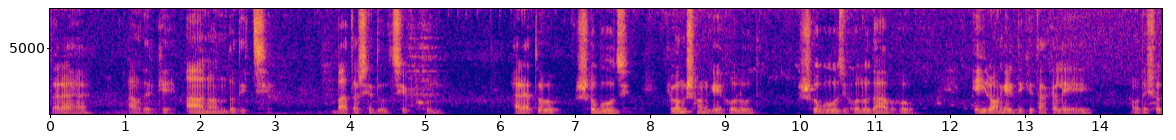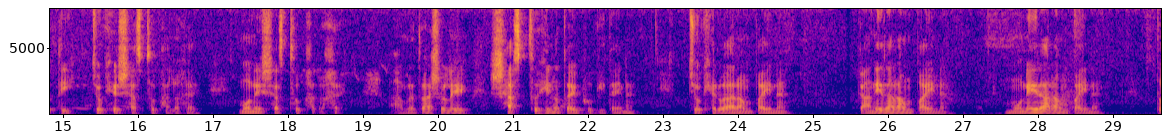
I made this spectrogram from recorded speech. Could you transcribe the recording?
তারা আমাদেরকে আনন্দ দিচ্ছে। বাতাসে দুলছে ফুল আর এত সবুজ এবং সঙ্গে হলুদ, সবুজ হলুদ আবহ এই রঙের দিকে তাকালে আমাদের সত্যি চোখের স্বাস্থ্য ভালো হয়, মনের স্বাস্থ্য ভালো হয়। আমরা তো আসলে স্বাস্থ্যহীনতায় ভুগি, তাই না? চোখেরও আরাম পাই না, কানের আরাম পাই না, মনের আরাম পাই না। তো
